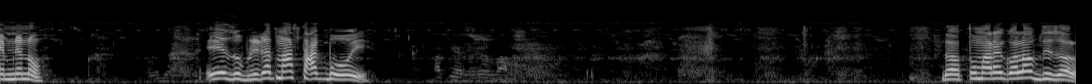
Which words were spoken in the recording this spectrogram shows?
এমনি নো এই জুবরিটাত মাছ থাকব ওই। দাও তোমার ওই গলা অব্দি জল।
